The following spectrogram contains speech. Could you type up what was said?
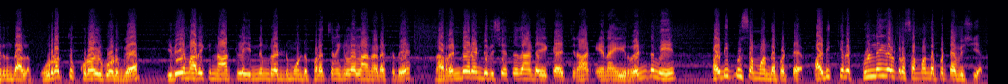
இருந்தாலும் உரத்து குரல் கொடுங்க. இதே மாதிரிக்கு நாட்டுல இன்னும் ரெண்டு மூணு பிரச்சனைகள் எல்லாம் நடக்குது. நான் ரெண்டே ரெண்டு விஷயத்தை தான் இன்றைக்கு கழிச்சினான். ஏன்னா இது ரெண்டுமே படிப்பு சம்பந்தப்பட்ட படிக்கிற பிள்ளைகள் சம்பந்தப்பட்ட விஷயம்.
